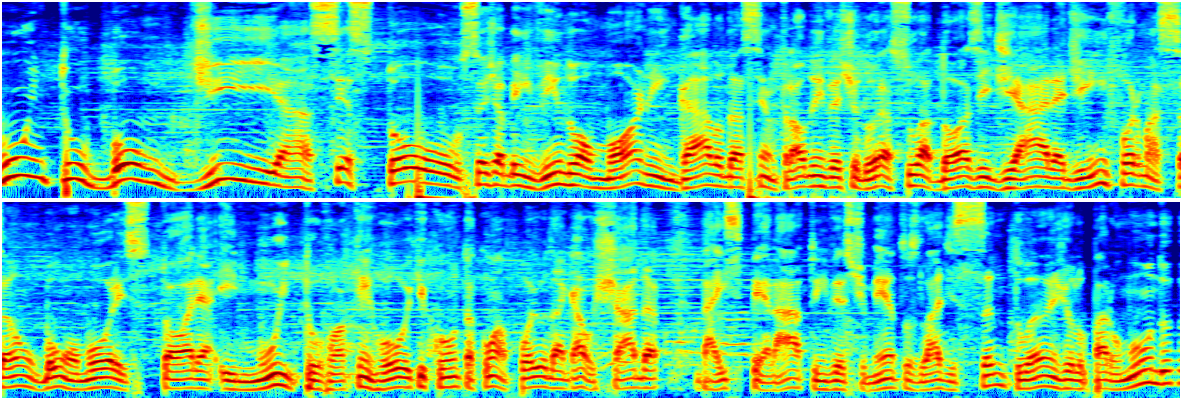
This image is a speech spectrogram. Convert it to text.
Muito bom dia, sextou! Seja bem-vindo ao Morning Galo da Central do Investidor, a sua dose diária de informação, bom humor, história e muito rock and roll e que conta com o apoio da gauchada da Esperato Investimentos lá de Santo Ângelo para o mundo.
